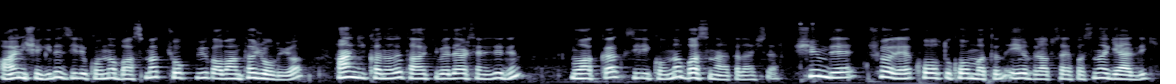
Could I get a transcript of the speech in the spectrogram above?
Aynı şekilde zil ikonuna basmak çok büyük avantaj oluyor. Hangi kanalı takip ederseniz edin muhakkak zil ikonuna basın arkadaşlar. Şimdi şöyle Call to Combat'ın airdrop sayfasına geldik.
